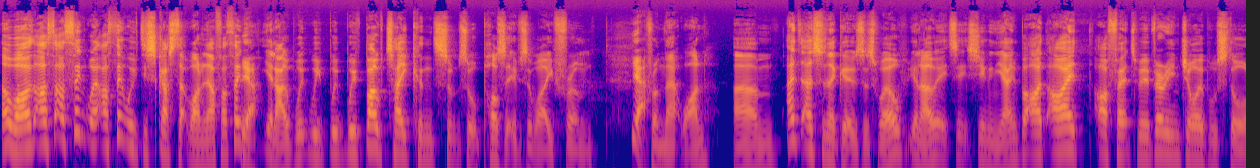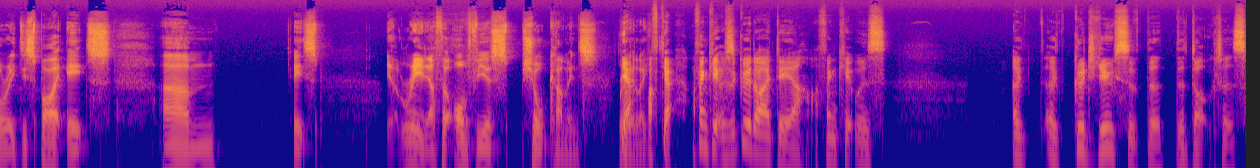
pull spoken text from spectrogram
Oh well, I, th- I think we I think we've discussed that one enough. I think Yeah. you know we, we we we've both taken some sort of positives away from Yeah. from that one. Um, and, and some negatives as well. You know, it's it's yin and yang. But I I I found it to be a very enjoyable story, despite its um its really I thought obvious shortcomings. Really, Yeah, I, yeah, I think it was a good idea. I think it was a a good use of the the doctors.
